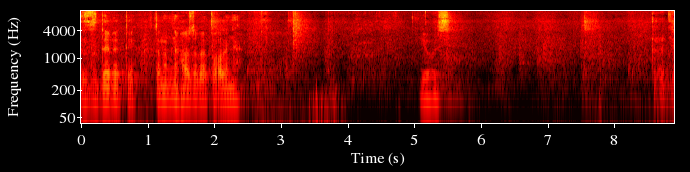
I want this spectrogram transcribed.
з 9. Автономне газове опалення. І ось. Третя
